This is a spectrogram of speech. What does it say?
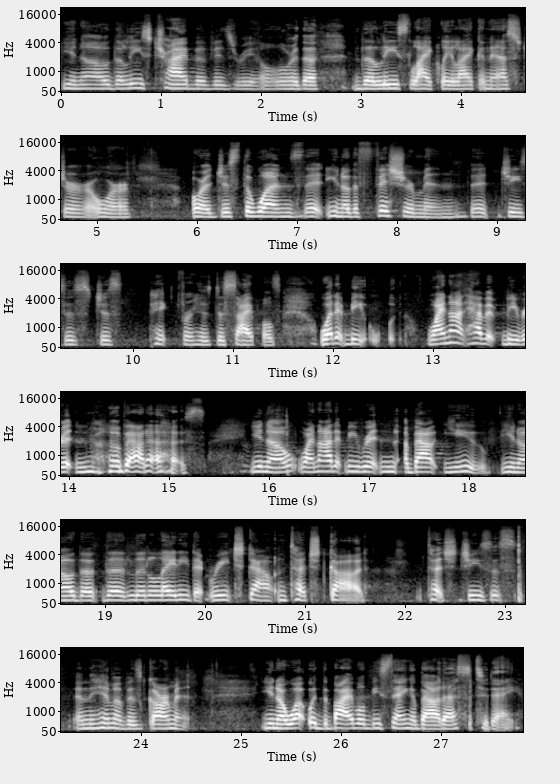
you know, the least tribe of Israel, or the the least likely, like an Esther, or or just the ones that you know, the fishermen that Jesus just picked for his disciples. What it be? Why not have it be written about us? You know, why not it be written about you? You know, the, the little lady that reached out and touched God, touched Jesus and the hem of his garment. You know, what would the Bible be saying about us today?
